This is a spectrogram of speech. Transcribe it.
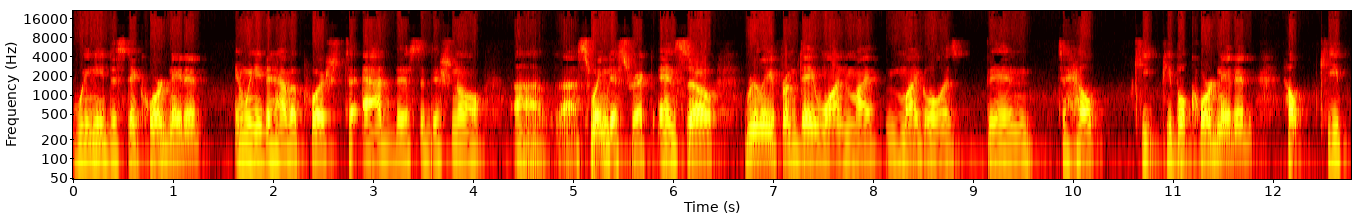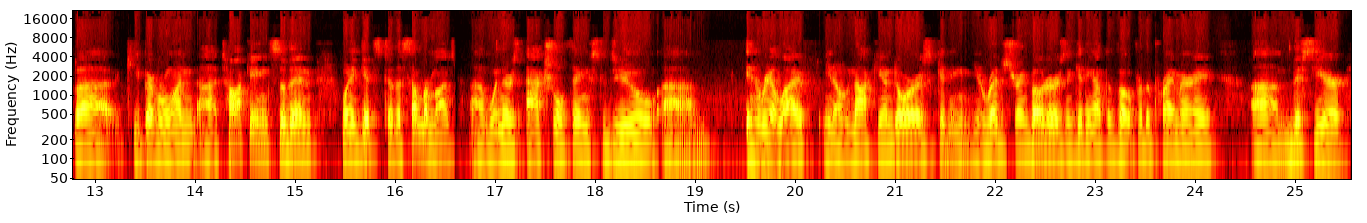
we need to stay coordinated, and we need to have a push to add this additional uh, uh, swing district." And so, really, from day one, my my goal has been to help keep people coordinated, help keep uh, keep everyone uh, talking. So then, when it gets to the summer months, uh, when there's actual things to do um, in real life, you know, knocking on doors, getting you know, registering voters, and getting out the vote for the primary um, this year,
